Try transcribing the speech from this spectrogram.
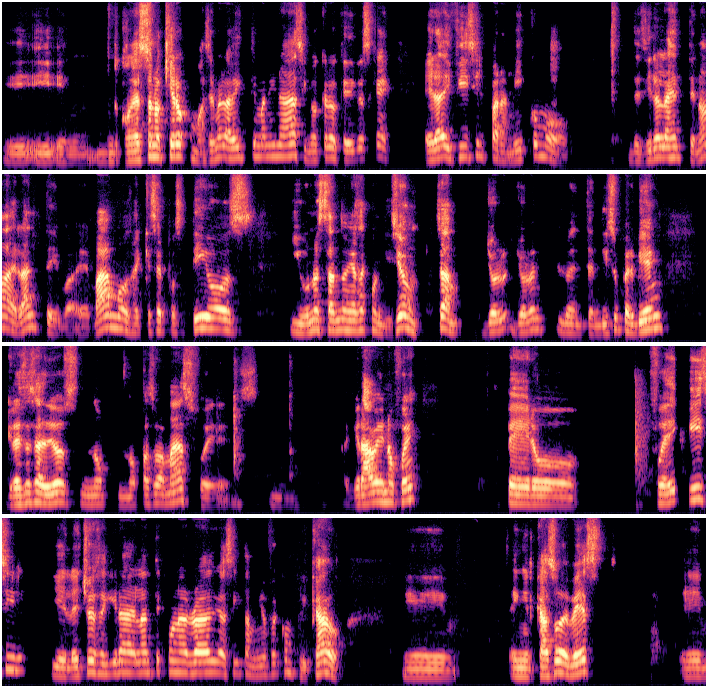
y, y, con esto no quiero como hacerme la víctima ni nada, sino que lo que digo es que era difícil para mí como decirle a la gente, no, adelante, eh, vamos, hay que ser positivos y uno estando en esa condición. O sea, yo, yo lo, lo entendí súper bien gracias a Dios no, no pasó a más, fue grave no fue, pero fue difícil y el hecho de seguir adelante con la radio así también fue complicado. Eh, en el caso de Best, eh,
